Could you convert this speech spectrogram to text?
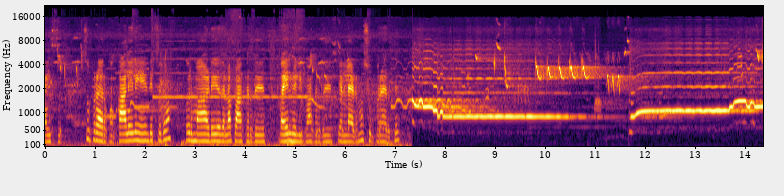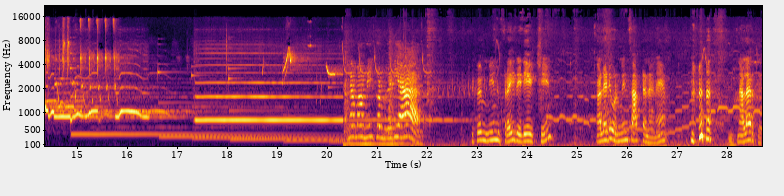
லைஃப்பு சூப்பராக இருக்கும். காலையில் எழுந்திரிச்சதும் ஒரு மாடு அதெல்லாம் பார்க்குறது வயல்வெளி பார்க்குறது எல்லா இடமும் சூப்பராக இருக்குது என்னம்மா மீன் குழம்பு ரெடியா இப்போ மீன் ஃப்ரை ரெடி ஆயிடுச்சு. ஆல்ரெடி ஒரு மீன் சாப்பிட்டேன் நான். நல்லா இருக்கு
